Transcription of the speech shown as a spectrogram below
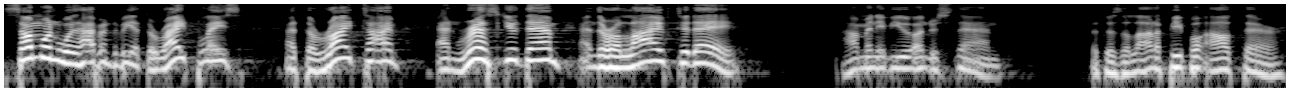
someone would happen to be at the right place at the right time and rescued them, and they're alive today. How many of you understand that there's a lot of people out there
